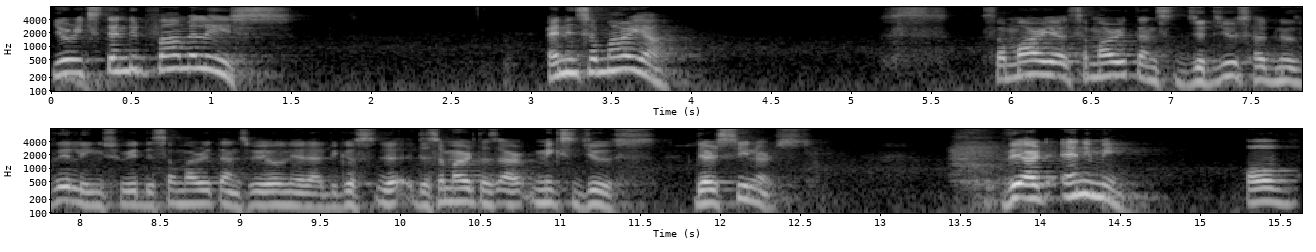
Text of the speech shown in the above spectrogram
your extended families. And in Samaria, Samaria, Samaritans, the Jews had no dealings with the Samaritans. We all know that because the, the Samaritans are mixed Jews. They're sinners. They are the enemy of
